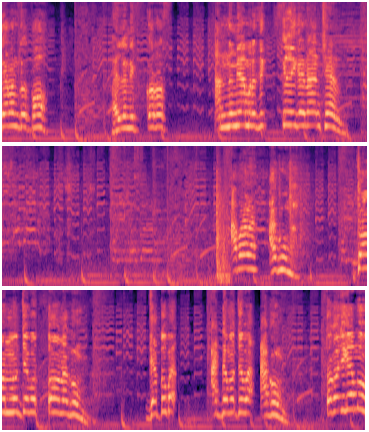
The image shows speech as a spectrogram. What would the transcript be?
কেমন কয় কহ হাইলেনি করস। আপনি মিয়া আমরা যে কিলিকে আনছেন আবার আগুম তখন মধ্যে তখন আগুম যতবার আড্ডা মধ্যে আগুম তখন জিগামু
